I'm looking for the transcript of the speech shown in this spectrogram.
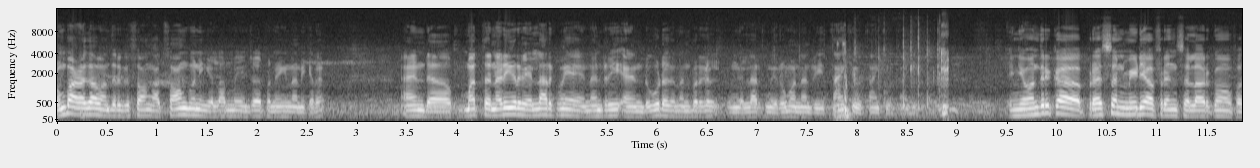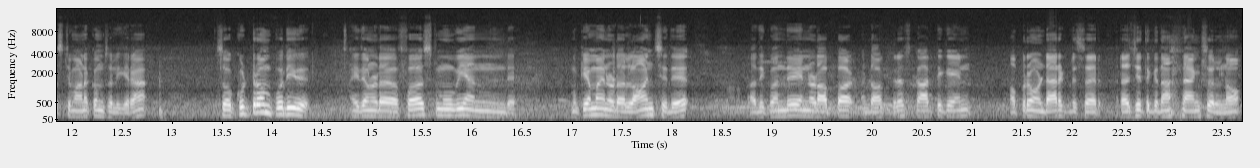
ரொம்ப அழகாக வந்திருக்கு சாங் அந்த சாங்கும் நீங்கள் எல்லாருமே என்ஜாய் பண்ணுவீங்கன்னு நினைக்கிறேன். அண்ட் மற்ற நடிகர்கள் எல்லாருக்குமே நன்றி. அண்ட் ஊடக நண்பர்கள் இவங்க எல்லாருக்குமே ரொம்ப நன்றி. தேங்க்யூ தேங்க்யூ தேங்க்யூ இங்கே வந்திருக்க ப்ரெஸ் அண்ட் மீடியா ஃப்ரெண்ட்ஸ் எல்லாருக்கும் ஃபஸ்ட்டு வணக்கம் சொல்லிக்கிறேன். ஸோ குற்றம் புதிது. இது என்னோட ஃபர்ஸ்ட் மூவி அண்ட் முக்கியமாக என்னோட லான்ச் இது. அதுக்கு வந்து என்னோட அப்பா டாக்டர் எஸ் கார்த்திகேயன் அப்புறம் டேரக்டர் சார் ரஜித்துக்கு தான் தேங்க்ஸ் சொல்லணும்.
